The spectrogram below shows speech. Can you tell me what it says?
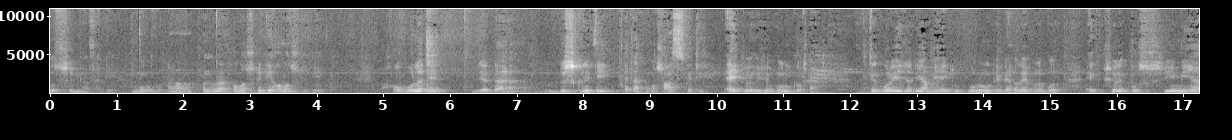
পশ্চিম নাথাকে মোৰ মতে। সংস্কৃতি সংস্কৃতি। হ'ব লাগে যে এটা দুষ্কৃতি এটা সংস্কৃতি। সংস্কৃতি। এইটো হৈছে মূল কথা। সেইটো কৰি যদি আমি এইটো কৰোঁ তেতিয়াহ'লে একচুৱেলি পশ্চিমীয়া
